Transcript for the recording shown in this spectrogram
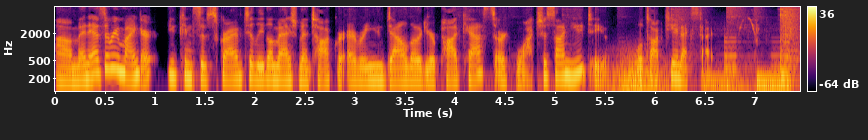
Um, and as a reminder, you can subscribe to Legal Management Talk wherever you download your podcasts or watch us on YouTube. We'll talk to you next time.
